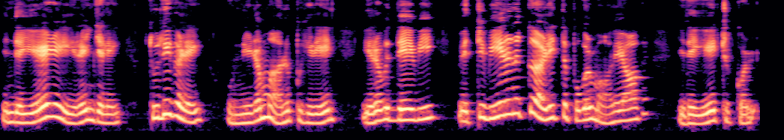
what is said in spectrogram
இந்த ஏழை இறைஞ்சலை துதிகளை உன்னிடம் அனுப்புகிறேன். இரவு தேவி வெற்றி வீரனுக்கு அளித்த புகழ் மாலையாக இதை ஏற்றுக்கொள்.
